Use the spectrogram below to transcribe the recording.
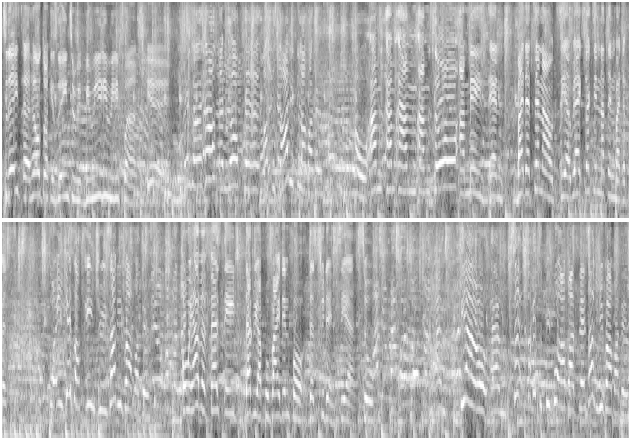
today's uh, health talk is going to be really really fun. Yeah. There's a health and welfare officer. How do you feel about this? Oh, I'm, I'm, I'm, I'm so amazed and by the turnout, yeah, we are expecting nothing but the best. So, in case of injuries, how do you go about this? Oh, we have a first aid that we are providing for the students, yeah. So, Um, PRO, um, talking to people about this, how do you go about this?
